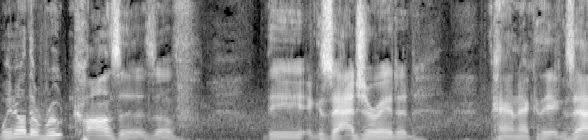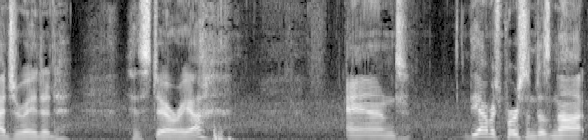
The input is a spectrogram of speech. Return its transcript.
we know the root causes of the exaggerated panic, the exaggerated hysteria, and the average person does not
